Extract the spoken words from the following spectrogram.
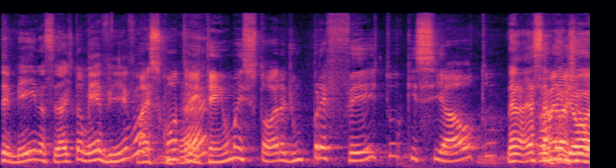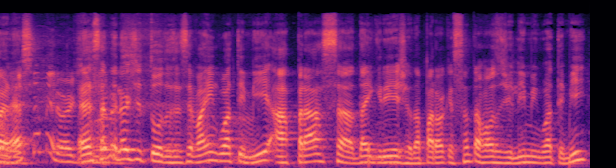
CMEI na cidade, também é viva. Mas conta né? aí, tem uma história de um prefeito que se auto. Não, essa é a homenageou. melhor, né? Essa é a melhor de Essa é a todas. melhor de todas. né? Você vai em Guatemi, a praça da igreja da paróquia Santa Rosa de Lima, em Guatemi,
